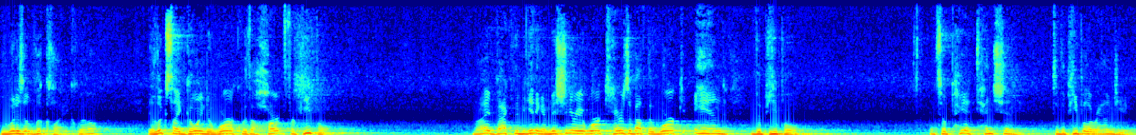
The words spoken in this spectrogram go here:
And what does it look like? Well, it looks like going to work with a heart for people. Right? Back to the beginning, a missionary at work cares about the work and the people. And so pay attention to the people around you.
